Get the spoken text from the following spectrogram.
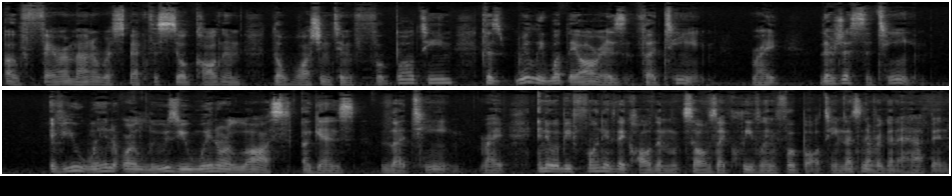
a fair amount of respect to still call them the Washington football team because really what they are is the team, right? They're just a team if you win or lose, you win or lost against the team, right? And it would be funny if they called themselves like Cleveland football team. That's never gonna happen,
